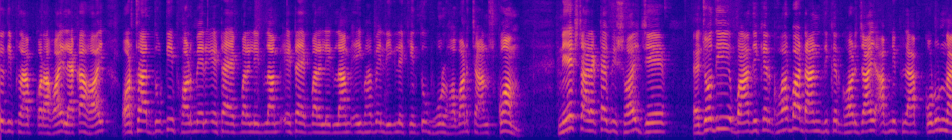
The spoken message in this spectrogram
যদি ফ্লাপ করা হয়, লেখা হয়, অর্থাৎ দুটি ফর্মের এটা একবারে লিখলাম, এটা একবারে লিখলাম, এইভাবে লিখলে কিন্তু ভুল হবার চান্স কম। নেক্সট আরেকটা বিষয় যে, যদি বাঁ দিকের ঘর বা ডান দিকের ঘর যাই আপনি ফিল করুন না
